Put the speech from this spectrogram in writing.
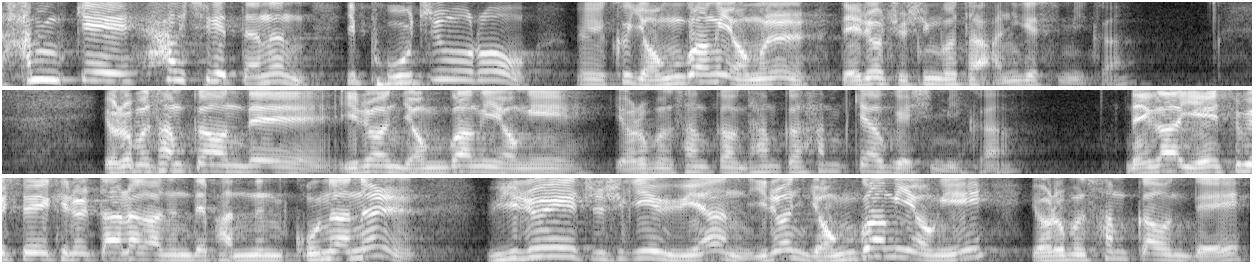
함께 하시겠다는 이 보증으로 그 영광의 영을 내려 주신 것 아니겠습니까? 여러분 삶 가운데 이런 영광의 영이 여러분 삶 가운데 함께 하고 계십니까? 내가 예수 그리스도의 길을 따라가는데 받는 고난을 위로해 주시기 위한 이런 영광의 영이 여러분 삶 가운데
